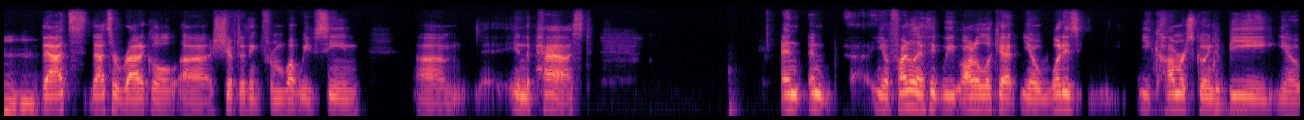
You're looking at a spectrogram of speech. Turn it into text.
Mm-hmm. That's that's a radical uh, shift I think from what we've seen um, in the past and and uh, you know finally i think we ought to look at you know what is e-commerce going to be you know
